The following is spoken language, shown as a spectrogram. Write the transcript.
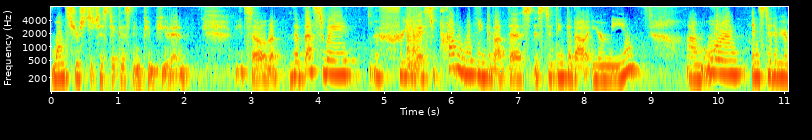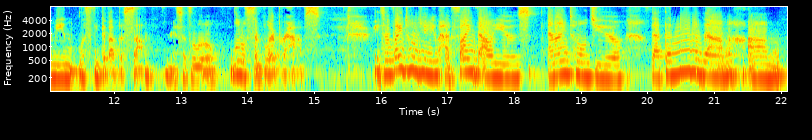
once your statistic has been computed. Right, so the the best way for you guys to probably think about this is to think about your mean. Um, or instead of your mean, let's think about the sum. Okay, so it's a little, little simpler perhaps. Okay, so if I told you you had five values and I told you that the mean of them um,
